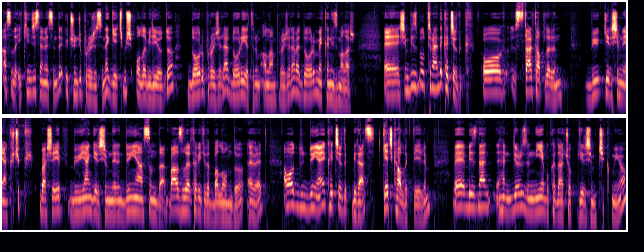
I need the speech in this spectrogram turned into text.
aslında ikinci senesinde üçüncü projesine geçmiş olabiliyordu. Doğru projeler, doğru yatırım alan projeler ve doğru mekanizmalar. Ee, şimdi biz bu trendi kaçırdık. O startupların büyük girişimler yani küçük başlayıp büyüyen girişimlerin dünyasında bazıları tabii ki de balondu evet ama o dünyayı kaçırdık biraz geç kaldık diyelim ve bizden hani diyoruz ya niye bu kadar çok girişim çıkmıyor?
